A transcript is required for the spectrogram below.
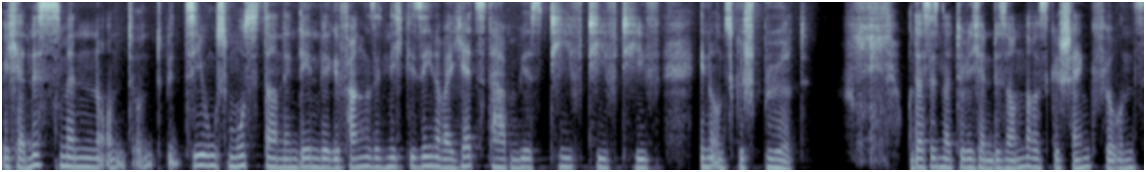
Mechanismen und, und Beziehungsmustern, in denen wir gefangen sind, nicht gesehen. Aber jetzt haben wir es tief, tief, tief in uns gespürt. Und das ist natürlich ein besonderes Geschenk für uns,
